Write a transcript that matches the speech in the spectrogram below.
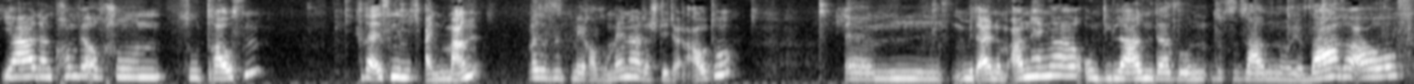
ja, dann kommen wir auch schon zu draußen. Da ist nämlich ein Mann, also es sind mehrere Männer, da steht ein Auto ähm, mit einem Anhänger und die laden da so sozusagen neue Ware auf.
